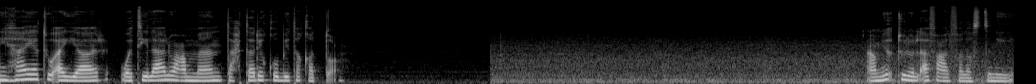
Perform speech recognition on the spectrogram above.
نهاية أيار وتلال عمان تحترق بتقطع. عم يقتلوا الأفعى الفلسطينية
